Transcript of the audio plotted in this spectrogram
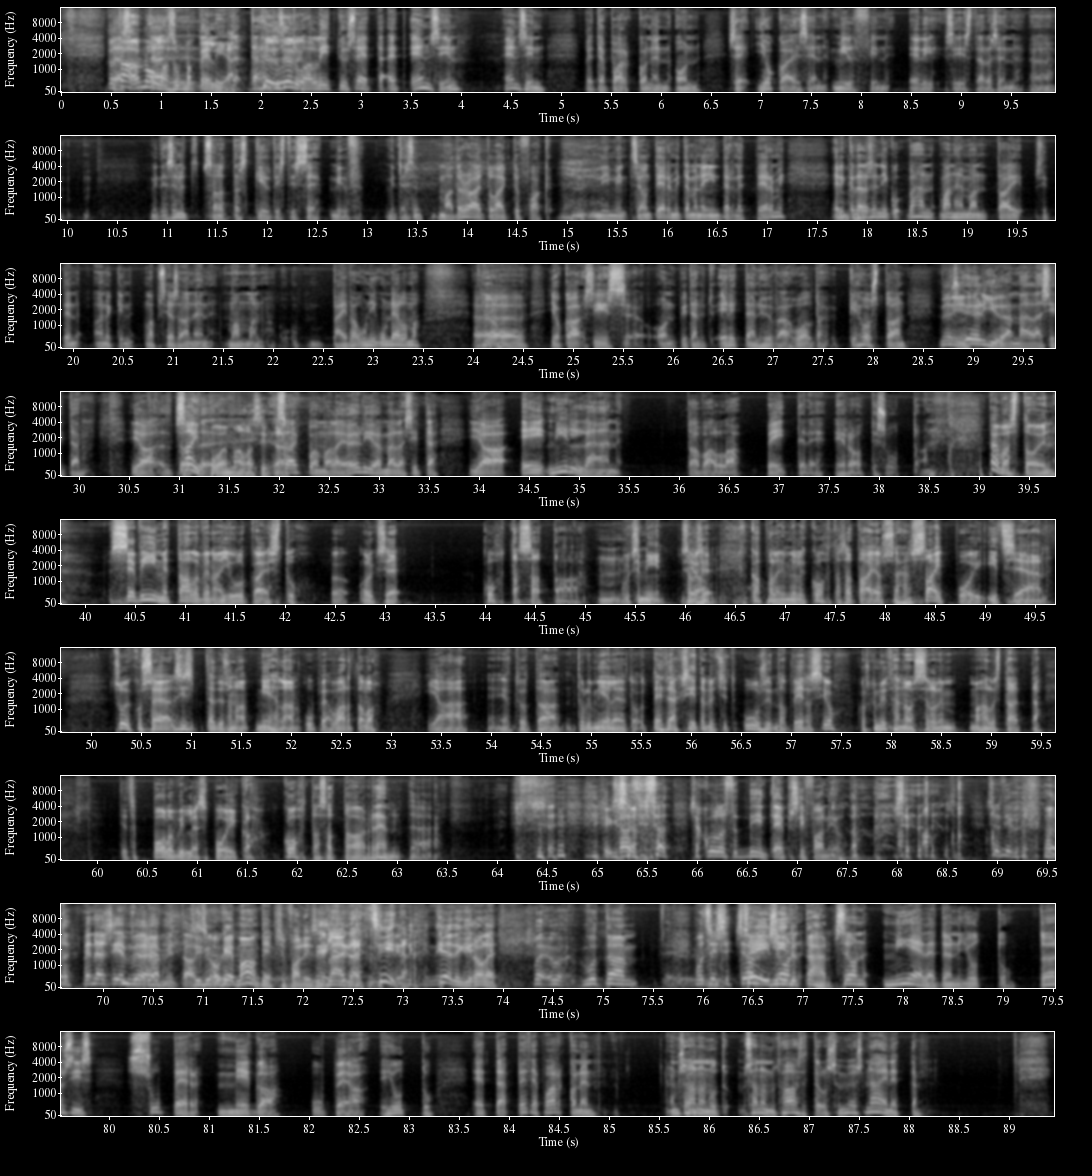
No, tää on nollasumma peliä. tä- Tähän Kyllä se- juttuun liittyy se, että, että ensin, ensin Pete Parkkonen on se jokaisen MILFin, eli siis tällaisen, äh, miten se nyt sanottaisiin kiltisti se MILF, miten se, Mother I'd Like to Fuck nimi, se on termi, tämmöinen internet-termi. Eli mm-hmm. tällaisen niin kuin vähän vanhemman tai sitten ainakin lapsia saaneen mamman päiväuniunelma, öö, joka siis on pitänyt erittäin hyvää huolta kehostaan, myös Niin. öljyämällä sitä. Ja, tuota, Saippuamalla sitä. Saippuamalla ja öljyämällä sitä ja ei millään tavalla peittele eroottisuuttaan. Päinvastoin se viime talvena julkaistu, ö, oliko se kohta sataa, mm. oliko se niin? Se oli se kappale nimi oli kohta sataa, jossa hän saippoi itseään suihkussa ja siis täytyy sanoa, miehellä on upea vartalo ja, ja tuota, tuli mieleen, että tehdäänkö siitä nyt sitten uusinta versio, koska nythän olisi sellainen mahdollista, että tiedätkö, polvilles poika, kohta sataa räntää. Sä, sä, oot- sä kuulostat niin Tepsi-fanilta. se, se, niinku, mutta mennään siihen myöhemmin taas. Siis okei, okay, mä oon Tepsi-fani, siis lähdetään nyt siitä. Niin, niin, Tietenkin olen. M- Mutta Mut siis se, se, on, ei se liity on, tähän. Se on mieletön juttu. Toi on siis super mega upea juttu, että Pete Parkkonen on sanonut, sanonut haastattelussa myös näin, että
